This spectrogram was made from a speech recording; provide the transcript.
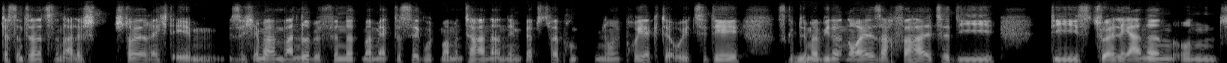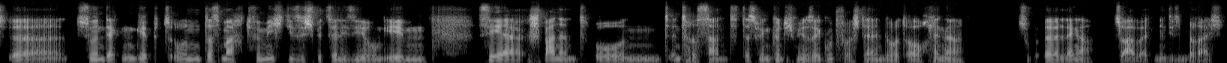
das internationale Steuerrecht eben sich immer im Wandel befindet. Man merkt das sehr gut momentan an dem BEPS 2.0 Projekt der OECD. Es gibt mhm. immer wieder neue Sachverhalte, die die es zu erlernen und äh, zu entdecken gibt. Und das macht für mich diese Spezialisierung eben sehr spannend und interessant. Deswegen könnte ich mir sehr gut vorstellen, dort auch länger zu, äh, länger zu arbeiten in diesem Bereich.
